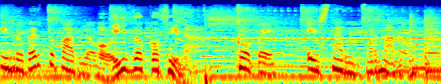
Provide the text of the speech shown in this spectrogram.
y Roberto Pablo. Oído Cocina. Cope, estar informado.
